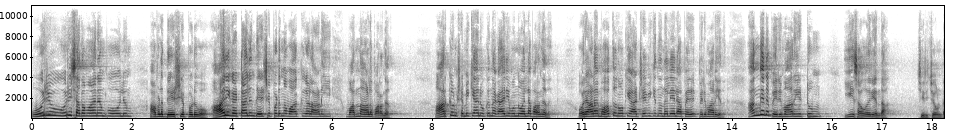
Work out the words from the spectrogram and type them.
ഒരു ഒരു ശതമാനം പോലും അവൾ ദേഷ്യപ്പെടുവോ? ആര് കേട്ടാലും ദേഷ്യപ്പെടുന്ന വാക്കുകളാണ് ഈ വന്ന ആൾ പറഞ്ഞത്. ആർക്കും ക്ഷമിക്കാൻ ഒക്കുന്ന കാര്യമൊന്നുമല്ല പറഞ്ഞത്. ഒരാളെ മുഖത്ത് നോക്കി ആക്ഷേപിക്കുന്ന നിലയിലാണ് പെരു പെരുമാറിയത്. അങ്ങനെ പെരുമാറിയിട്ടും ഈ സഹോദരി എന്താ? ചിരിച്ചുകൊണ്ട്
